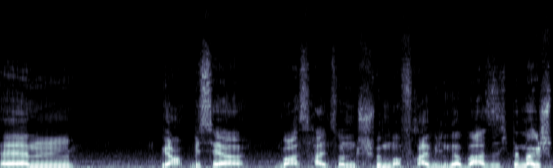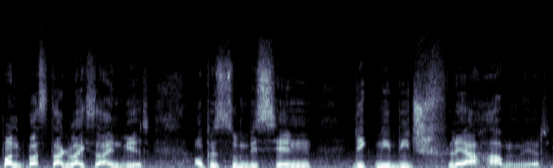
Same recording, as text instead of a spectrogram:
Ähm, ja, bisher war es halt so ein Schwimmen auf freiwilliger Basis. Ich bin mal gespannt, was da gleich sein wird. Ob es so ein bisschen Digny Beach Flair haben wird.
